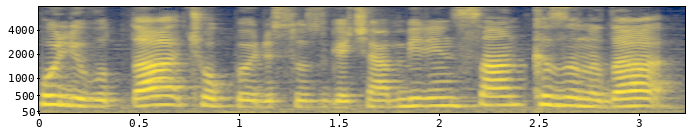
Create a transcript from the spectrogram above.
Hollywood'da çok böyle sözü geçen bir insan. Kızını da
